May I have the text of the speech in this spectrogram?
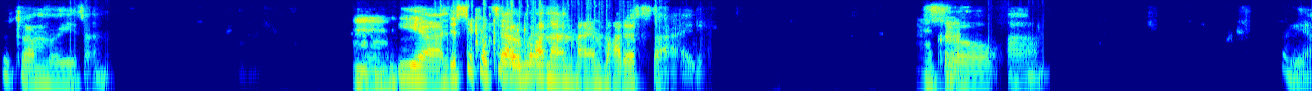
for some reason. Mm. Yeah, the sickle cell run on my mother's side. Okay. So, um, yeah.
